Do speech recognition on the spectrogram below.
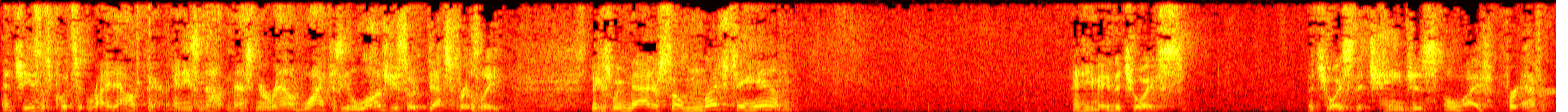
And Jesus puts it right out there. And He's not messing around. Why? Because He loves you so desperately. Because we matter so much to Him. And he made the choice. The choice that changes a life forever.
